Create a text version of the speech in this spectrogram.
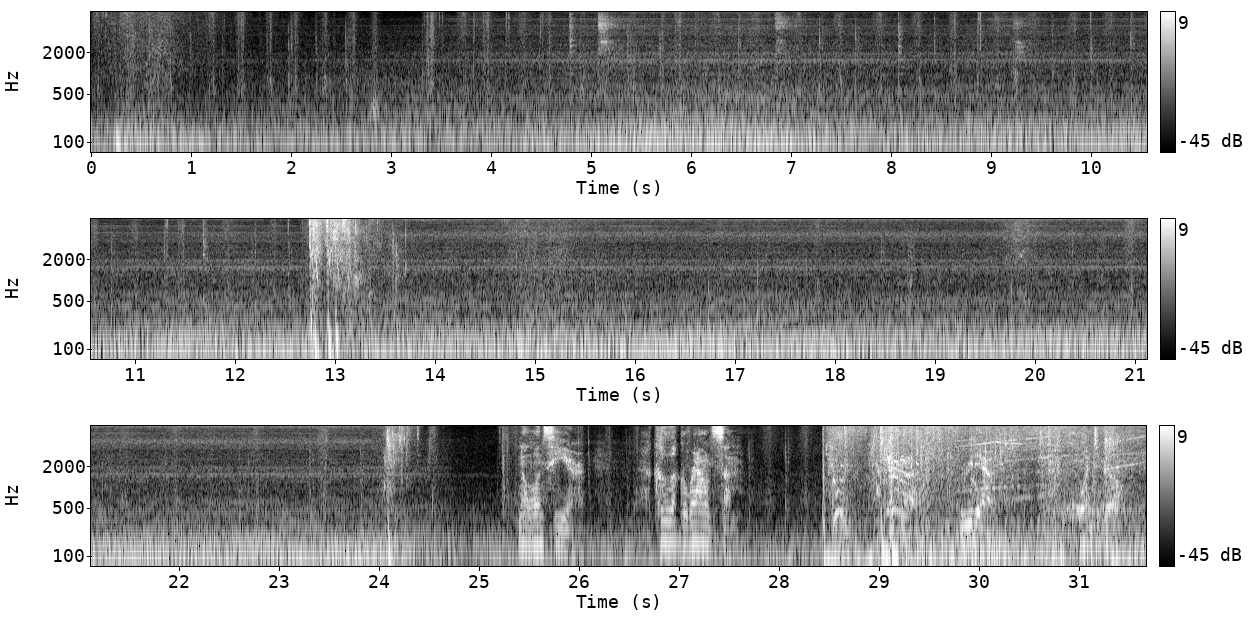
One's here. I could look around some. Three down. One to go.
